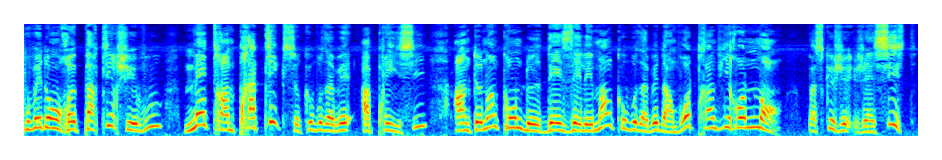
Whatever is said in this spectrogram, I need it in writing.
Pouvez donc repartir chez vous, mettre en pratique ce que vous avez appris ici, en tenant compte des éléments que vous avez dans votre environnement. Parce que j'insiste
